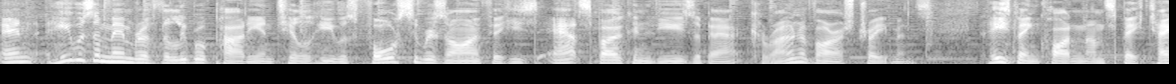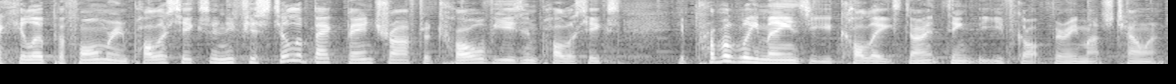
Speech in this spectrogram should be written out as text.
And he was a member of the Liberal Party until he was forced to resign for his outspoken views about coronavirus treatments. He's been quite an unspectacular performer in politics, and if you're still a backbencher after 12 years in politics, it probably means that your colleagues don't think that you've got very much talent.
